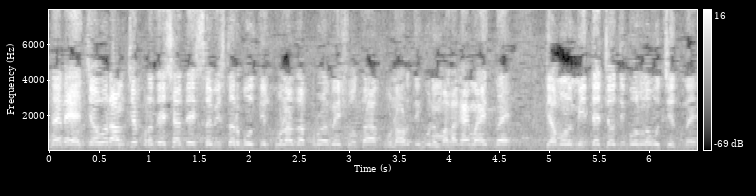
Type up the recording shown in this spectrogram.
नाही नाही याच्यावर आमचे प्रदेशाध्यक्ष सविस्तर बोलतील. कुणाचा प्रवेश होता कुणावरती कुणी मला काय माहीत नाही. त्यामुळे मी त्याच्यावरती बोलणं उचित नाही.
